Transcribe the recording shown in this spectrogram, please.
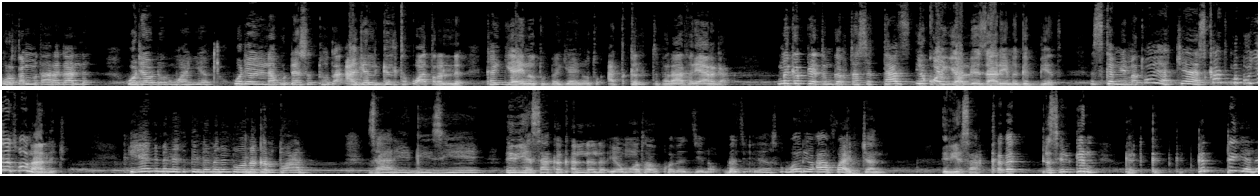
ቁርጥም ታደርጋለህ። ወዲያው ደግሞ አየህ ወዲያው ሌላ ጉዳይ ስትወጣ አገልግል ትቋጥርልህ። ከየአይነቱ በየአይነቱ አትክልት ፍራፍሬ አድርጋ ምግብ ቤትም ገብተህ ስታዝ ይቆያሉ። የዛሬ ምግብ ቤት እስከሚመጡ ያቺ ያስካት መቆያ ትሆናለች። ይሄን ምልህ ግን ለምን እንደሆነ ገብቶሃል። ዛሬ ጊዜ ሬሳ ከቀለለ የሞተው እኮ በዚህ ነው። ወሬው አፉ አይቻልም። ሬሳ ከበድ ሲል ግን ገድገድገድገድ እያለ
